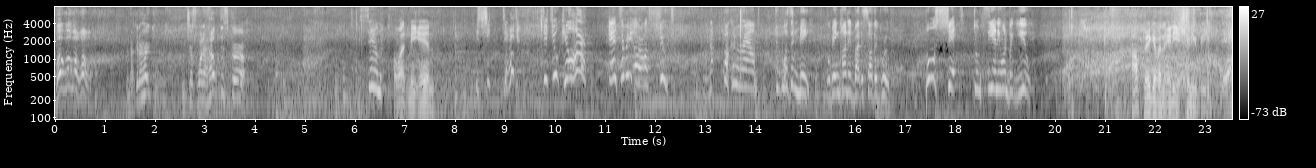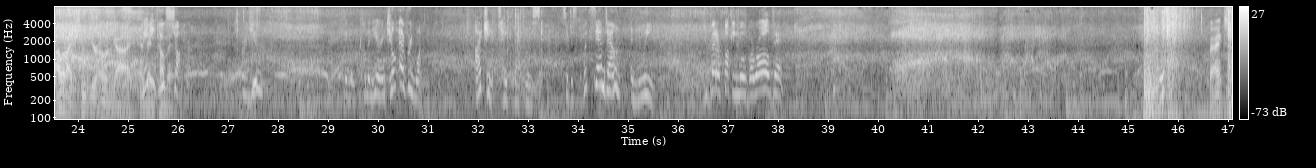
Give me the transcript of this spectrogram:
Whoa, whoa, whoa, whoa! We're not gonna hurt you. We just want to help this girl. Sam, Let me in. is she dead? Did you kill her? Answer me or I'll shoot! I'm not fucking around. It wasn't me. We're being hunted by this other group. Bullshit! Don't see anyone but you. How big of an idiot can you be? Why would I shoot your own guy and Maybe then come in? Maybe you shot her. Or you. Then you'll come in here and kill everyone. I can't take that risk. So just put Sam down and leave. You better fucking move or we're all dead. Thanks.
